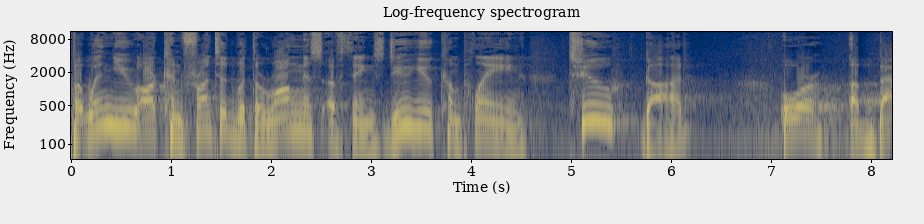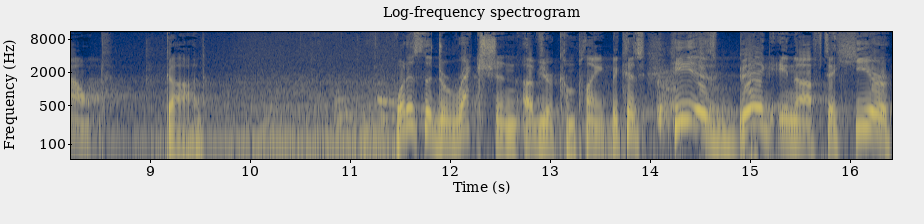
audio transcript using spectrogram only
But when you are confronted with the wrongness of things, do you complain to God or about God? What is the direction of your complaint? Because He is big enough to hear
